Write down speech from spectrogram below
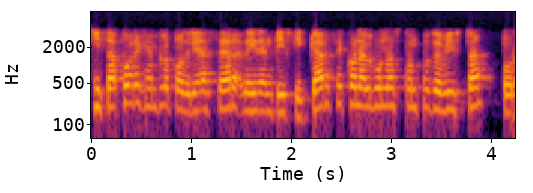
Quizá, por ejemplo, podría ser de identificarse con algunos puntos de vista por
